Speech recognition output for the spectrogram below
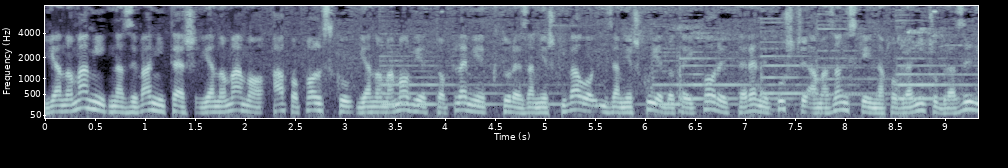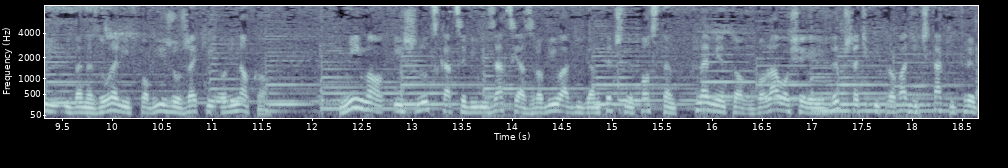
Janomami, nazywani też Janomamo, a po polsku Janomamowie, to plemię, które zamieszkiwało i zamieszkuje do tej pory tereny Puszczy Amazońskiej na pograniczu Brazylii i Wenezueli w pobliżu rzeki Orinoco. Mimo, iż ludzka cywilizacja zrobiła gigantyczny postęp, plemię to wolało się jej wyprzeć i prowadzić taki tryb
